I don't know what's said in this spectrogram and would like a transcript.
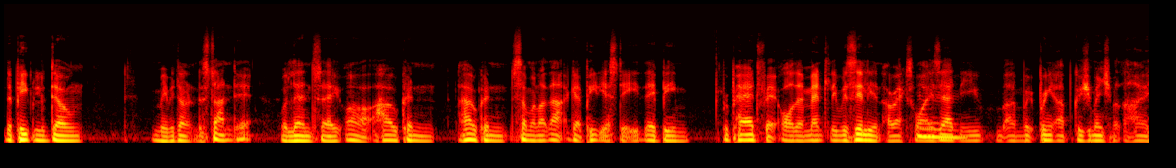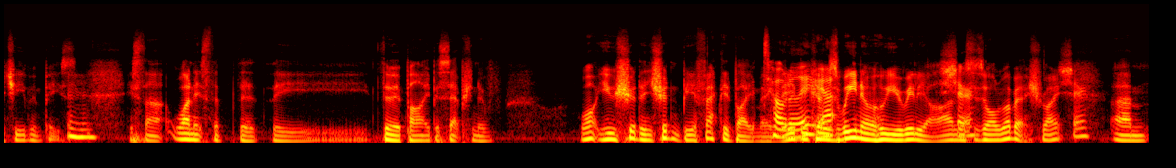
the people who don't, maybe don't understand it, will then say, oh, how can how can someone like that get PTSD? They've been prepared for it, or they're mentally resilient, or X, Y, Z. Mhm. And you uh, bring it up because you mentioned about the high achievement piece. Mhm. It's that one. It's the the, the third party perception of what you should and shouldn't be affected by, maybe Totally, because yeah. we know who you really are, and this is all rubbish, right? Sure. Um,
